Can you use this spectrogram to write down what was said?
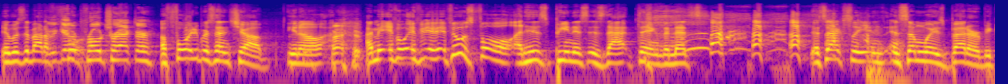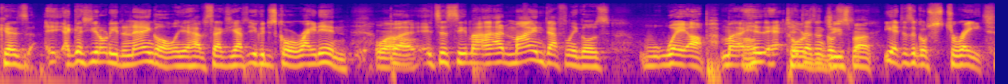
it was about a we get a protractor? a forty percent chub. You know, I mean, if it, if, if it was full and his penis is that thing, then that's that's actually in, in some ways better because I guess you don't need an angle when you have sex. You have to, you could just go right in. Wow. But it's just see, my, mine definitely goes way up. My oh, his, it Oh, towards doesn't the go G-spot? Yeah, it doesn't go straight.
